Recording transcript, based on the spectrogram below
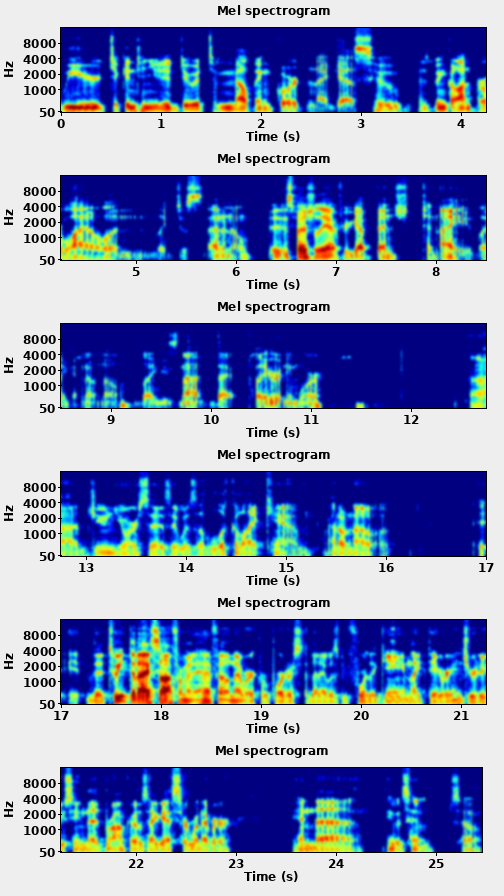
weird to continue to do it to Melvin Gordon, I guess, who has been gone for a while and like just I don't know, especially after he got benched tonight. Like I don't know, like he's not that player anymore. Uh, Junior says it was a lookalike cam. I don't know. It, it, the tweet that I saw from an NFL Network reporter said that it was before the game, like they were introducing the Broncos, I guess, or whatever, and uh, it was him. So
